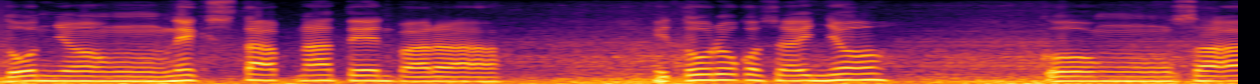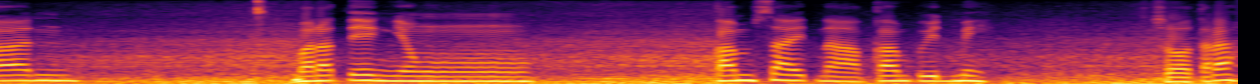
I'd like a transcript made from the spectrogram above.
doon yung next stop natin para ituro ko sa inyo kung saan marating yung campsite na Camp With Me. So, tara.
